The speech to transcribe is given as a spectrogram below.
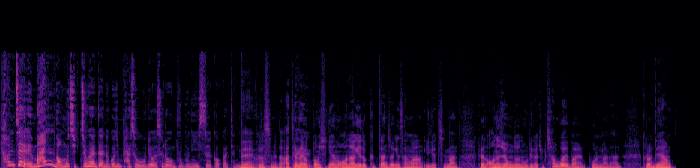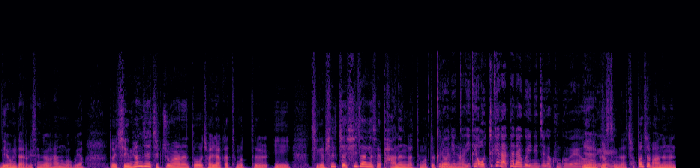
현재에만 너무 집중한다는 건 좀 다소 우려스러운 부분이 있을 것 같은데. 네, 그렇습니다. 아테네 네. 역병 시기에는 워낙에도 극단적인 상황이겠지만 그래도 어느 정도는 우리가 좀 참고해 볼 만한 그런 내용, 내용이다 이렇게 생각을 하는 거고요. 또 지금 현재 집중하는 또 전략 같은 것들이 지금 실제 시장에서의 반응 같은 것들 그러니까 보면요. 이게 어떻게 나타나고 있는지가 궁금해요. 예, 예. 그렇습니다. 예. 첫 번째 반응은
